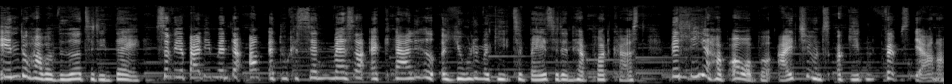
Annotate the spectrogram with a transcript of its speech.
Inden du hopper videre til din dag, så vil jeg bare lige minde dig om, at du kan sende masser af kærlighed og julemagi tilbage til den her podcast ved lige at hoppe over på iTunes og give den 5 stjerner.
